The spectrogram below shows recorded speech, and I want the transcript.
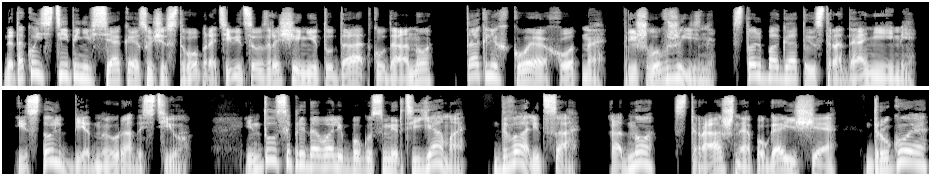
До такой степени всякое существо противится возвращению туда, откуда оно так легко и охотно пришло в жизнь, столь богатую страданиями и столь бедную радостью. Индусы придавали богу смерти Яма два лица. Одно — страшное, пугающее, другое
